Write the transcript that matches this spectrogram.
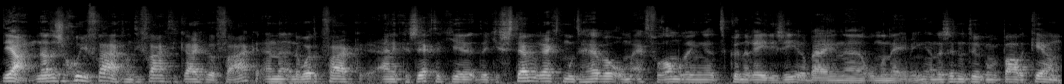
Ja, nou dat is een goede vraag, want die vraag die krijgen we vaak. En, en er wordt ook vaak eigenlijk gezegd dat je, dat je stemrecht moet hebben om echt veranderingen te kunnen realiseren bij een onderneming. En daar zit natuurlijk een bepaalde kern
